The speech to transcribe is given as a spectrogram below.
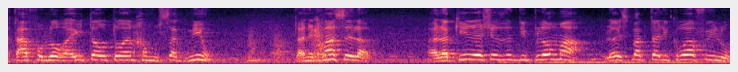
אתה אף פעם לא ראית אותו, אין לך מושג מי הוא. אתה נכנס אליו. על הקיר יש איזה דיפלומה, לא הספקת לקרוא אפילו.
